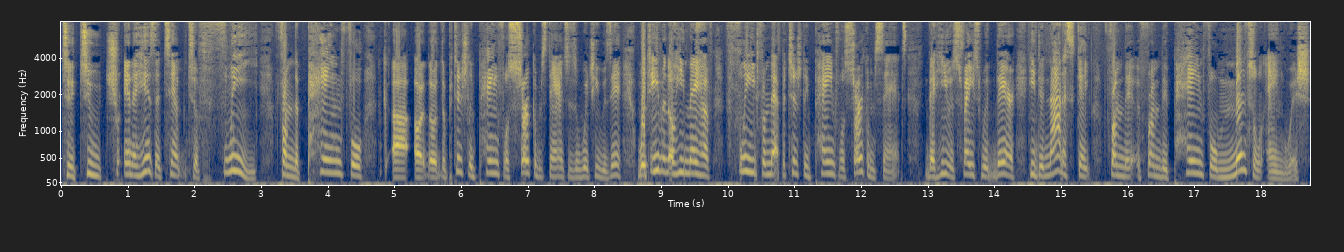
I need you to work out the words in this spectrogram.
to, to, in his attempt to flee from the painful uh, or the, the potentially painful circumstances in which he was in, which even though he may have fled from that potentially painful circumstance that he was faced with there, he did not escape from the from the painful mental anguish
